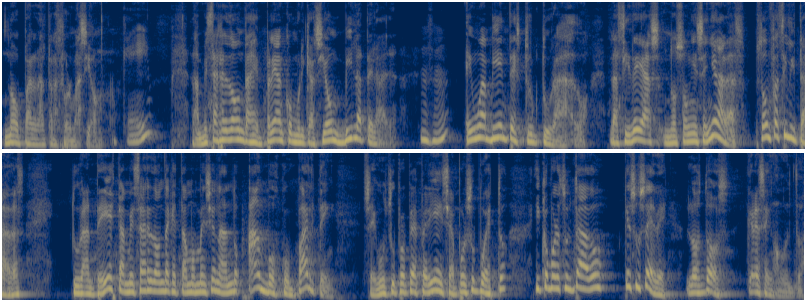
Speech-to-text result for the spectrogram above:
no para la transformación. Okay. Las mesas redondas emplean comunicación bilateral en un ambiente estructurado. Las ideas no son enseñadas, son facilitadas. Durante esta mesa redonda que estamos mencionando, ambos comparten, según su propia experiencia, por supuesto, y como resultado, ¿qué sucede? Los dos crecen juntos.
